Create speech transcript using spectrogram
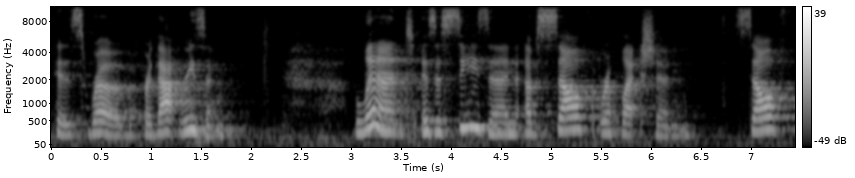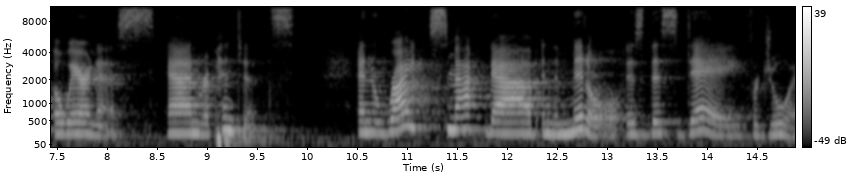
his robe for that reason. Lent is a season of self reflection, self awareness, and repentance. And right smack dab in the middle is this day for joy.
